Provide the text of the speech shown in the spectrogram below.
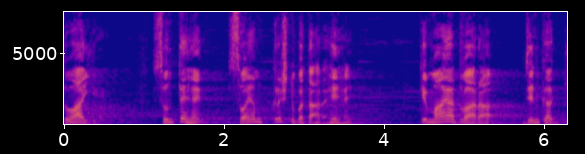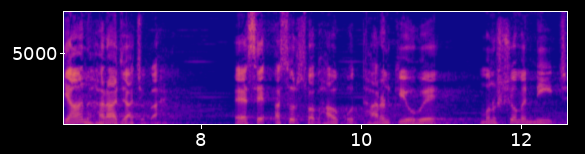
तो आइए, सुनते हैं, स्वयं कृष्ण बता रहे हैं कि माया द्वारा जिनका ज्ञान हरा जा चुका है, ऐसे असुर स्वभाव को धारण किए हुए, मनुष्यों में नीच,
